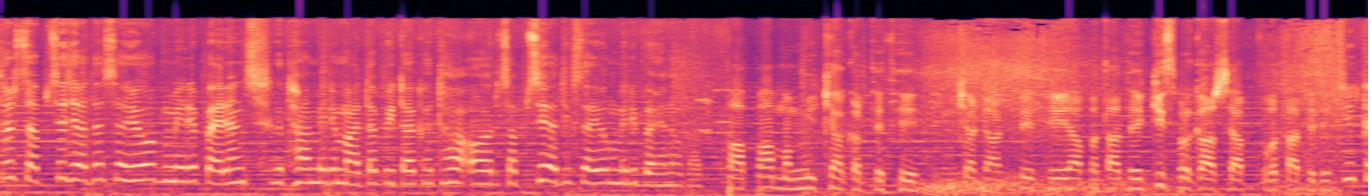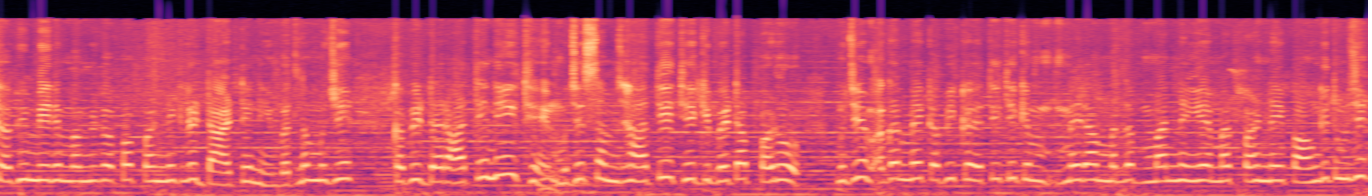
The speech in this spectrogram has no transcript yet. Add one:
सर सबसे ज़्यादा सहयोग मेरे पेरेंट्स का था मेरे माता पिता का था और सबसे अधिक सहयोग मेरी बहनों का। पापा मम्मी क्या करते थे? क्या डांटते थे या बताते? किस प्रकार से आपको बताते थे? जी कभी मेरे मम्मी पापा पढ़ने के लिए डांटे नहीं। मतलब मुझे कभी डराते नहीं थे। मुझे समझाते थे कि बेटा पढ़ो। मुझे अगर मैं कभी कहती थी कि मेरा मतलब मन नहीं है मैं पढ़ नहीं पाऊँगी तो मुझे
